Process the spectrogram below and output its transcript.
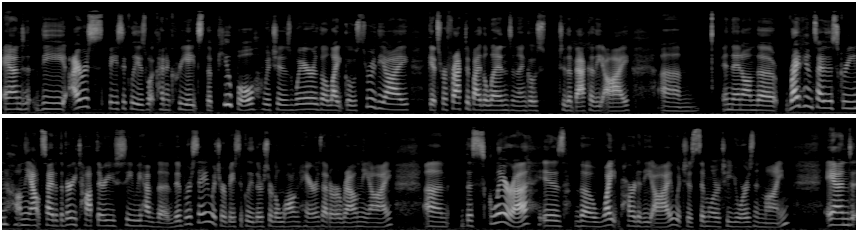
And the iris basically is what kind of creates the pupil, which is where the light goes through the eye, gets refracted by the lens, and then goes to the back of the eye. Um, and then on the right hand side of the screen, on the outside at the very top there, you see we have the vibrissae, which are basically they're sort of long hairs that are around the eye. Um, the sclera is the white part of the eye, which is similar to yours and mine. And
